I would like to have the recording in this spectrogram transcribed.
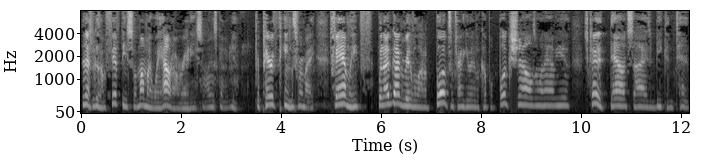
and that's because I'm 50, so I'm on my way out already. So I just gotta know, prepare things for my family. But I've gotten rid of a lot of books. I'm trying to get rid of a couple bookshelves and what have you. Just kind of downsize and be content.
